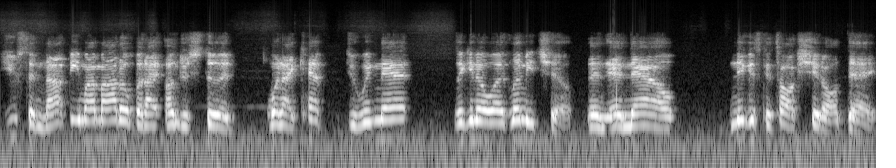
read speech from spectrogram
used to not be my motto, but I understood when I kept doing that. Like you know what? Let me chill. And and now niggas can talk shit all day.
